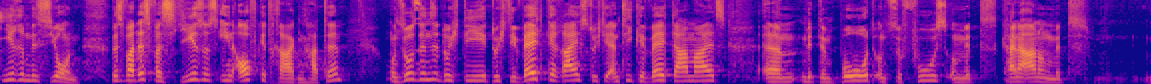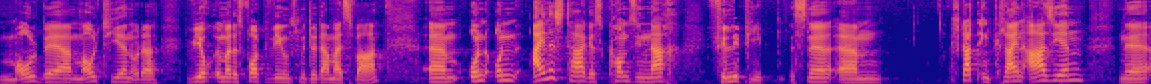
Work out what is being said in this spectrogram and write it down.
ihre Mission. Das war das, was Jesus ihnen aufgetragen hatte. Und so sind sie durch die, durch die Welt gereist, durch die antike Welt damals, ähm, mit dem Boot und zu Fuß und mit, keine Ahnung, mit Maulbär, Maultieren oder wie auch immer das Fortbewegungsmittel damals war. Ähm, und, und, eines Tages kommen sie nach Philippi. Das ist eine ähm, Stadt in Kleinasien, eine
